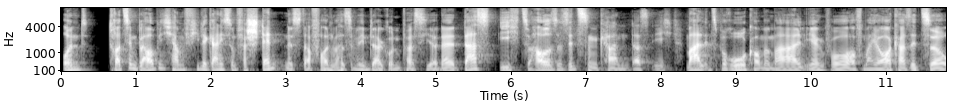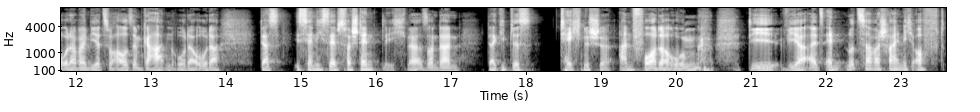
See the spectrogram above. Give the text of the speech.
Und trotzdem glaube ich, haben viele gar nicht so ein Verständnis davon, was im Hintergrund passiert. Ne? Dass ich zu Hause sitzen kann, dass ich mal ins Büro komme, mal irgendwo auf Mallorca sitze oder bei mir zu Hause im Garten oder oder. Das ist ja nicht selbstverständlich, ne? sondern da gibt es technische Anforderungen, die wir als Endnutzer wahrscheinlich oft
